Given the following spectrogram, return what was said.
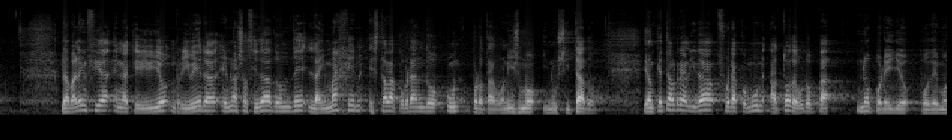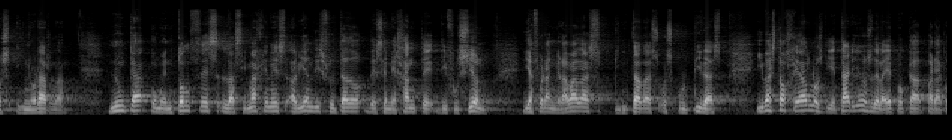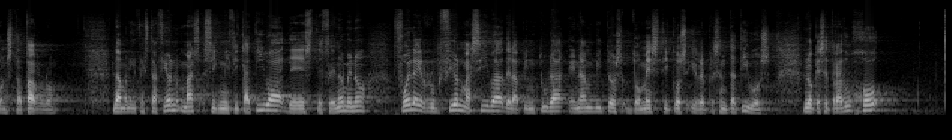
La Valencia en la que vivió Rivera era una sociedad donde la imagen estaba cobrando un protagonismo inusitado. Y aunque tal realidad fuera común a toda Europa, no por ello podemos ignorarla. Nunca como entonces las imágenes habían disfrutado de semejante difusión, ya fueran grabadas, pintadas o esculpidas, y basta ojear los dietarios de la época para constatarlo. La manifestación más significativa de este fenómeno fue la irrupción masiva de la pintura en ámbitos domésticos y representativos, lo que se tradujo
